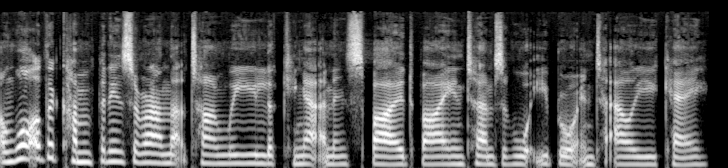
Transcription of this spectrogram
And what other companies around that time were you looking at and inspired by in terms of what you brought into Elle UK?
